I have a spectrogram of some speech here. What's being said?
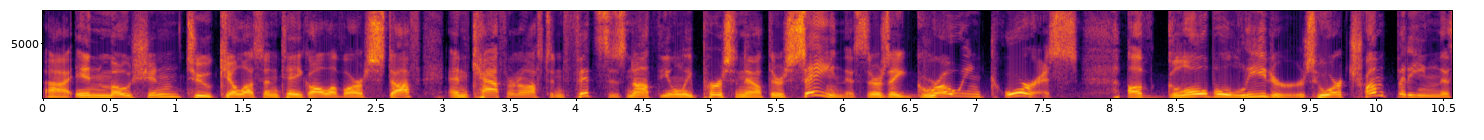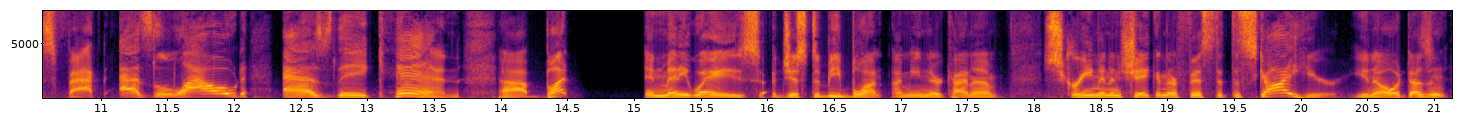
uh, in motion to kill us and take all of our stuff. And Catherine Austin Fitts is not the only person out there saying this. There's a growing chorus of global leaders who are trumpeting this fact as loud as they can. Uh, but in many ways, just to be blunt, I mean, they're kind of screaming and shaking their fists at the sky here. You know, it doesn't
